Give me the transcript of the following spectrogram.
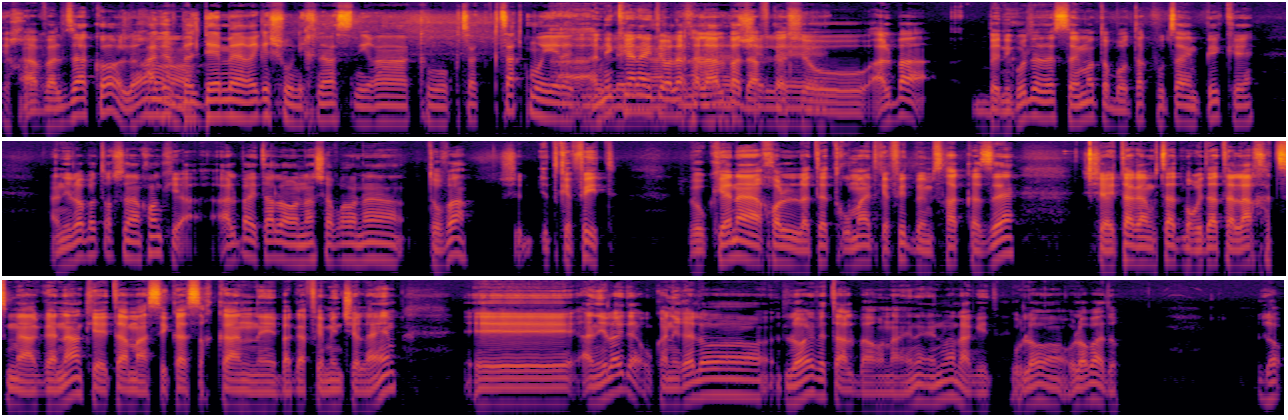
יכול אבל זה הכל, לא... אגב, בלדה מהרגע שהוא נכנס נראה כמו, קצת, קצת כמו ילד. אני כן הייתי הולך על אלבה של, דווקא, אה, שהוא... אלבה, בניגוד לזה שמים אותו באותה קבוצה עם פיקה, אני לא בטוח שזה נכון, כי אלבה הייתה לו עונה שעברה עונה טובה, התקפית. והוא כן היה יכול לתת תרומה התקפית במשחק כזה, שהייתה גם קצת מורידה את הלחץ מההגנה, כי הייתה מעסיקה שחקן אה, באגף ימין שלהם. אה, אני לא יודע, הוא כנראה לא, לא אוהב את אלבה העונה, אין, אין מה להגיד, הוא לא, הוא לא בעדו. לא,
